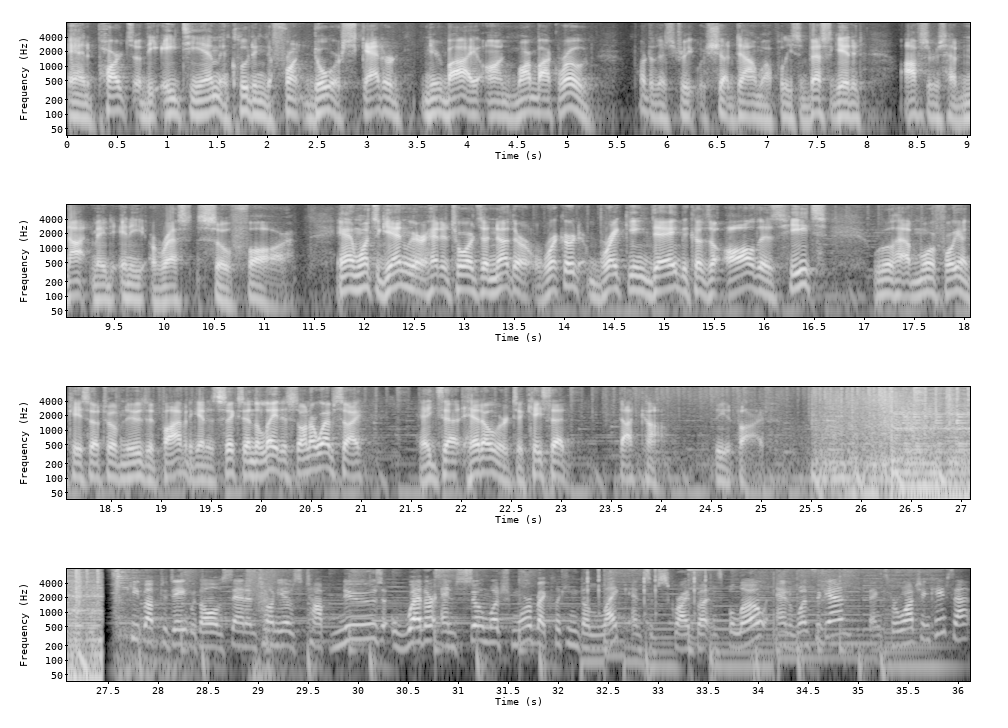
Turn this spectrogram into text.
and parts of the ATM, including the front door, scattered nearby on Marbach Road. Part of that street was shut down while police investigated. Officers have not made any arrests so far. And once again, we are headed towards another record breaking day because of all this heat. We will have more for you on KSAT 12 News at 5 and again at 6, and the latest on our website head, head over to ksat.com. See you at 5. Keep up to date with all of San Antonio's top news, weather, and so much more by clicking the like and subscribe buttons below. And once again, thanks for watching KSAT.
